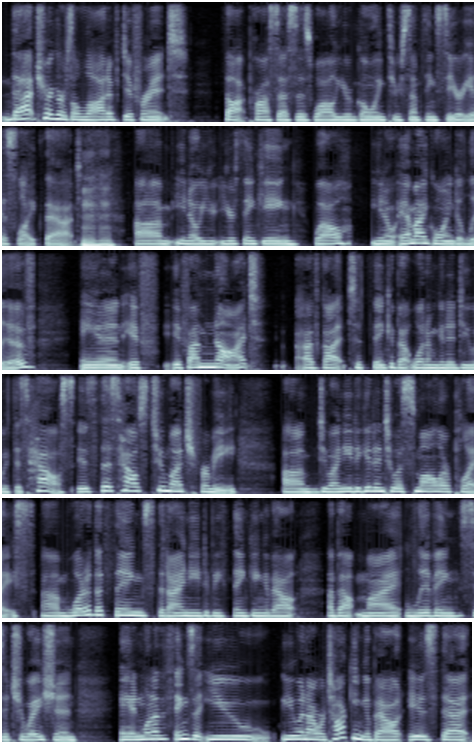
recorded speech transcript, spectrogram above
that triggers a lot of different thought processes while you're going through something serious like that. Um, you know, you, you're thinking, well, you know, am I going to live? And if if I'm not, I've got to think about what I'm going to do with this house. Is this house too much for me? Um, do I need to get into a smaller place? Um, what are the things that I need to be thinking about about my living situation? And one of the things that you you and I were talking about is that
